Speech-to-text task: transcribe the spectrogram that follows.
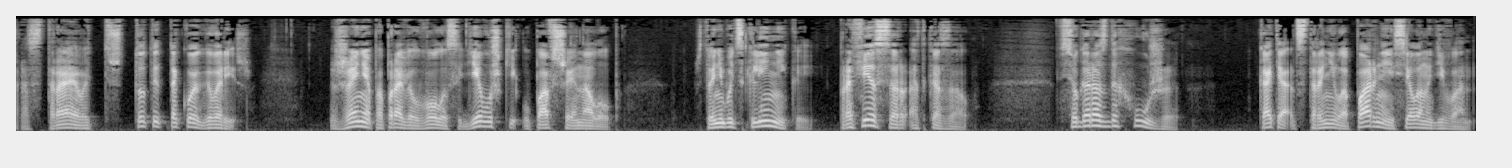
«Расстраивать? Что ты такое говоришь?» Женя поправил волосы девушки, упавшие на лоб. «Что-нибудь с клиникой? Профессор отказал». «Все гораздо хуже». Катя отстранила парня и села на диван.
